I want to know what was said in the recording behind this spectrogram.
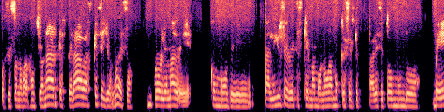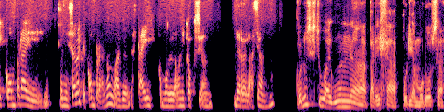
pues eso no va a funcionar, ¿qué esperabas? ¿Qué sé yo, no? Eso, un problema de como de salirse de ese esquema monógamo que es el que parece todo el mundo ve, compra y, ni sabe que compra, ¿no? Más bien está ahí como la única opción de relación, ¿no? ¿Conoces tú alguna pareja poliamorosa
